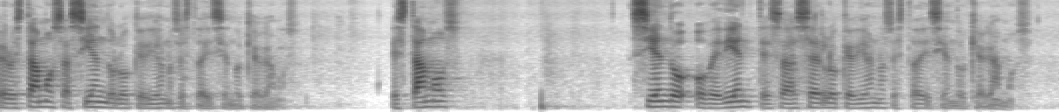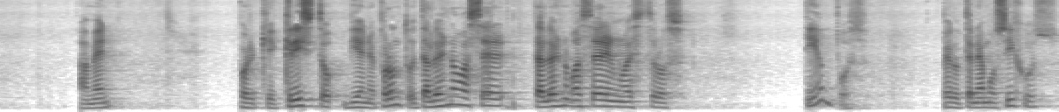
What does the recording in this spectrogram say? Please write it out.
Pero estamos haciendo lo que Dios nos está diciendo que hagamos. Estamos siendo obedientes a hacer lo que Dios nos está diciendo que hagamos. Amén. Porque Cristo viene pronto y tal vez no va a ser, tal vez no va a ser en nuestros tiempos, pero tenemos hijos,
